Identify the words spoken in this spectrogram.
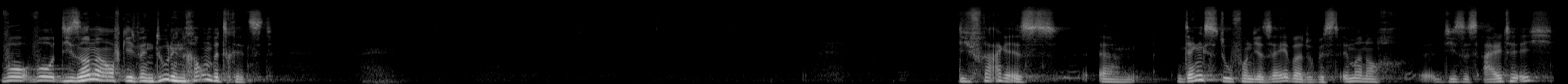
wo, wo die Sonne aufgeht, wenn du den Raum betrittst. Die Frage ist, ähm, denkst du von dir selber, du bist immer noch äh, dieses alte Ich?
